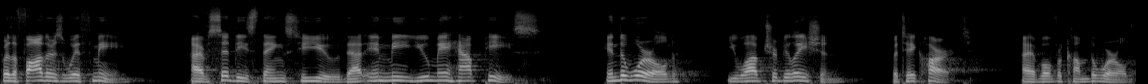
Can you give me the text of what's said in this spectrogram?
for the Father is with me. I have said these things to you, that in me you may have peace. In the world you will have tribulation, but take heart, I have overcome the world.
